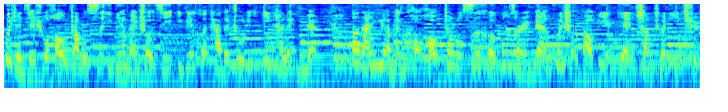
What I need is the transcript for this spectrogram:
会诊结束后，赵露思一边玩手机，一边和她的助理离开了医院。到达医院门口后，赵露思和工作人员挥手道别，便上车离去。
